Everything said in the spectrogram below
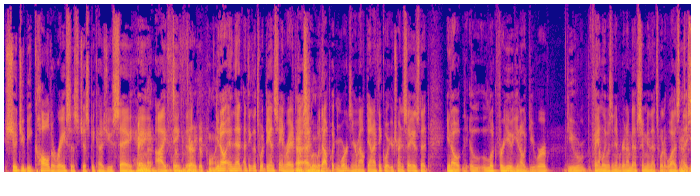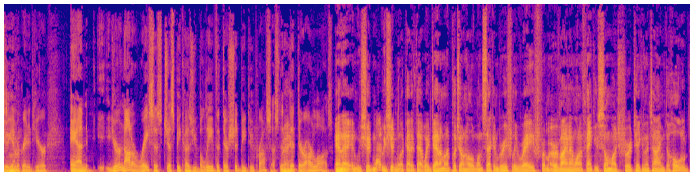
should you be called a racist just because you say, "Hey, Amen. I It's a that," very good point. You know, and that, I think that's what Dan's saying, right? If I- I, Absolutely. without putting words in your mouth, Dan, I think what you're trying to say is that you know, look for you. You know, you were your family was an immigrant. I'm assuming that's what it was, and that you immigrated here. And you're not a racist just because you believe that there should be due process, that, Right. that there are laws. and uh, and we shouldn't we shouldn't look at it that way. Dan, I'm going to put you on hold one second briefly. Ray from Irvine, I want to thank you so much for taking the time to hold,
